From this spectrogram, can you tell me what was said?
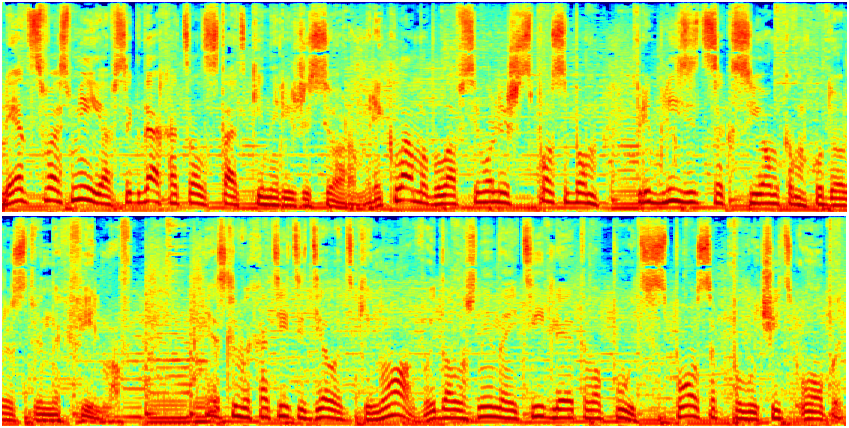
Лет с восьми я всегда хотел стать кинорежиссером. Реклама была всего лишь способом приблизиться к съемкам художественных фильмов. Если вы хотите делать кино, вы должны найти для этого путь, способ получить опыт.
